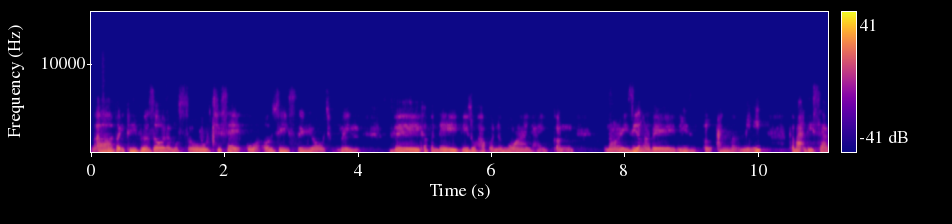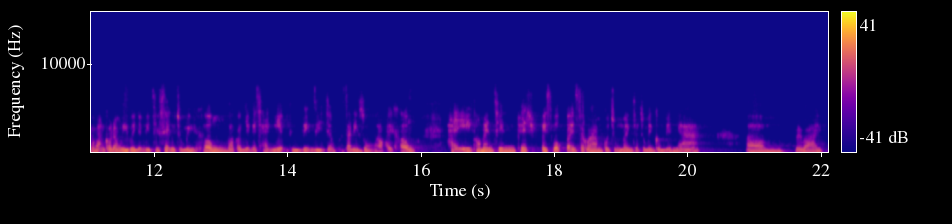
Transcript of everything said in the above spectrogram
À, vậy thì vừa rồi là một số chia sẻ của OG Studio chúng mình về các vấn đề đi du học ở nước ngoài hay còn nói riêng là về đi ở Anh và ở Mỹ. Các bạn thì sao? Các bạn có đồng ý với những cái chia sẻ của chúng mình không? Và có những cái trải nghiệm thú vị gì trong thời gian đi du học hay không? Hãy comment trên page Facebook và Instagram của chúng mình cho chúng mình cùng biết nhé. Um, bye bye.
